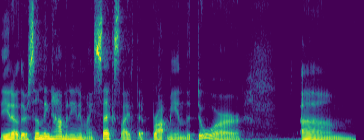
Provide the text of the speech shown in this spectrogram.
You know, there's something happening in my sex life that brought me in the door. Um,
